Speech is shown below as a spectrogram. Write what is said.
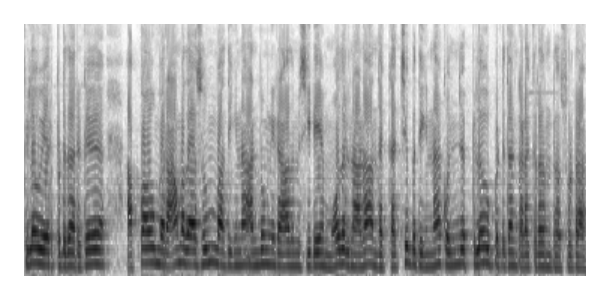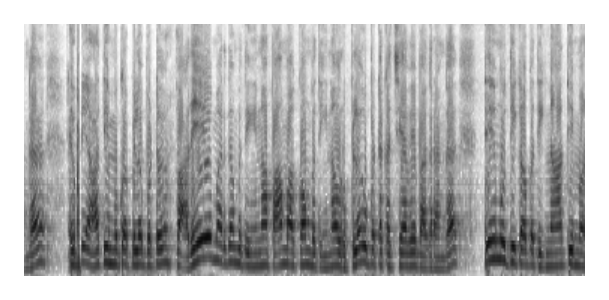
பிளவு ஏற்பட்டு தான் இருக்குது அப்பாவும் ராமதாஸும் பார்த்தீங்கன்னா அன்புமணி ராமதாஸ் இடையே மோதல்னால அந்த கட்சி பார்த்தீங்கன்னா கொஞ்சம் பிளவுபட்டு தான் கிடக்கிறதுன்ற சொல்கிறாங்க எப்படி அதிமுக பிளவுபட்டு? ஸோ அதே மாதிரி தான் பார்த்தீங்கன்னா பாமகவும் பார்த்தீங்கன்னா ஒரு பிளவுபட்ட கட்சியாகவே பார்க்குறாங்க தேமுதிக பார்த்தீங்கன்னா அதிமு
